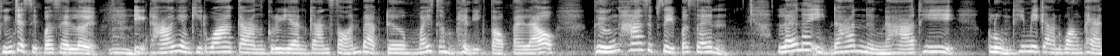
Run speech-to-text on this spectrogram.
ถึง 70%เลยอืมอีกทั้งยังคิดว่าการเรียนการสอนแบบเดิมไม่จำเป็นอีกต่อไปแล้ว ถึง 54%และในอีกด้านหนึ่งนะคะที่กลุ่มที่มีการวางแผน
